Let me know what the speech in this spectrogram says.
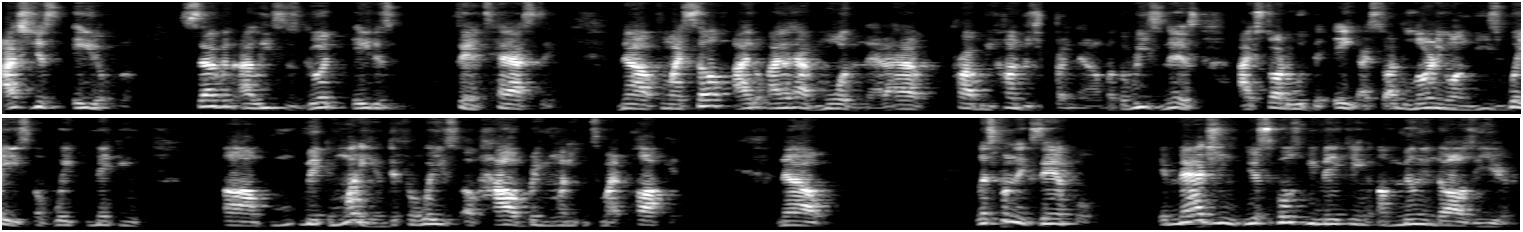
I suggest eight of them. Seven at least is good. Eight is fantastic. Now, for myself, I don't. I have more than that. I have probably hundreds right now. But the reason is, I started with the eight. I started learning on these ways of making um, making money and different ways of how to bring money into my pocket. Now, let's put an example. Imagine you're supposed to be making a million dollars a year.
